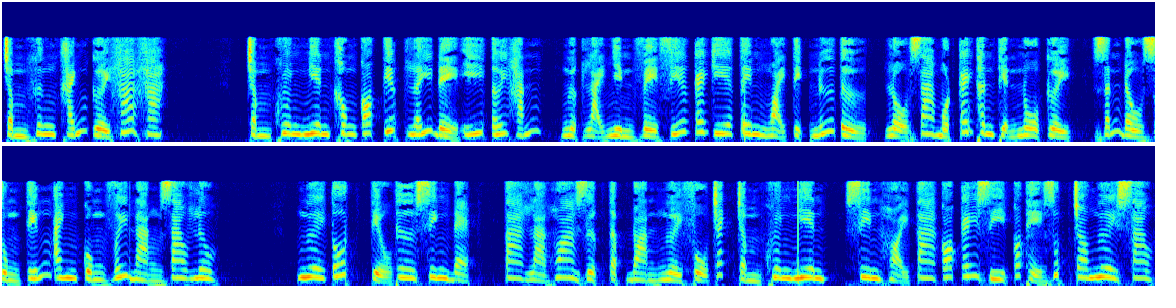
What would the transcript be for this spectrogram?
Trầm Hưng Khánh cười ha ha. Trầm khuyên nhiên không có tiếp lấy để ý tới hắn, ngược lại nhìn về phía cái kia tên ngoại tịch nữ tử, lộ ra một cái thân thiện nụ cười, dẫn đầu dùng tiếng Anh cùng với nàng giao lưu. Ngươi tốt, tiểu thư xinh đẹp, ta là hoa dược tập đoàn người phụ trách trầm khuyên nhiên, xin hỏi ta có cái gì có thể giúp cho ngươi sao?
